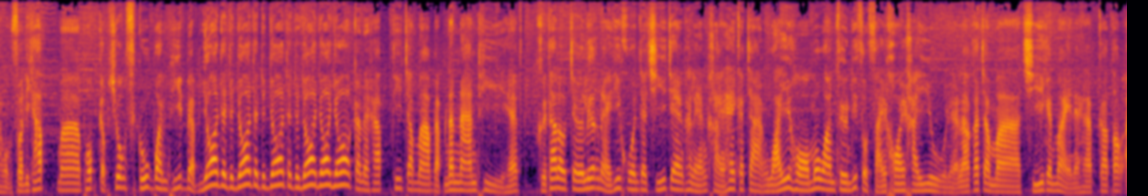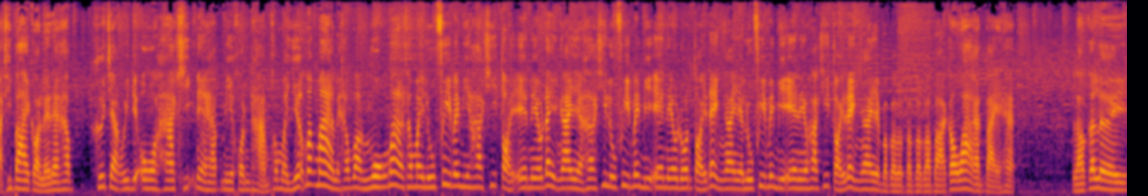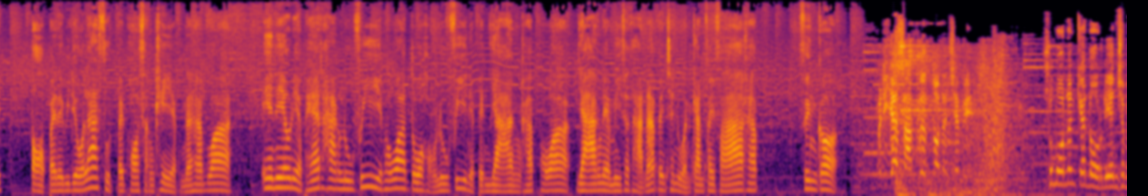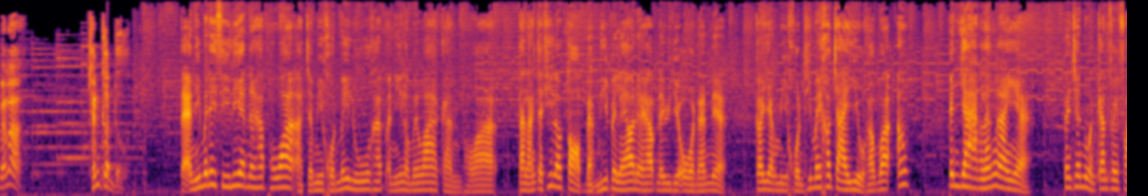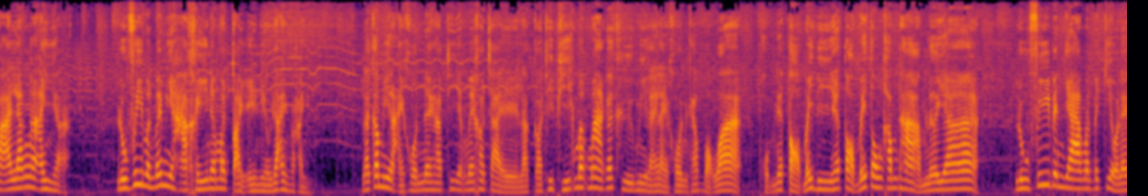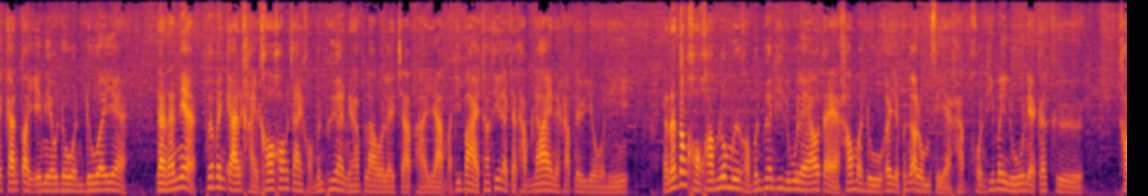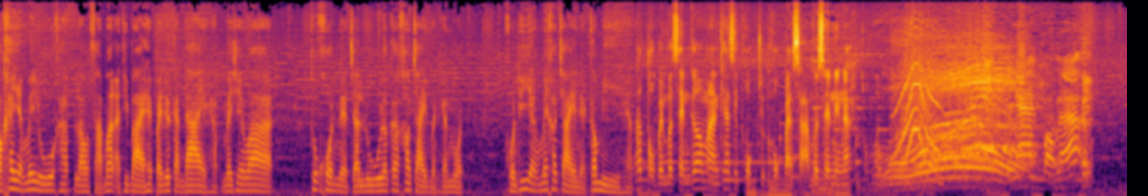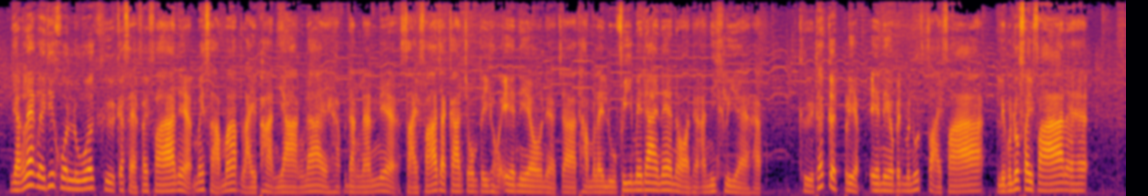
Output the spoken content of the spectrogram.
ครับผมสวัสดีครับ มาพบกับช่วงสกู๊ปวันพี e แบบย่อจะจะย่อจะจะย่อจะจะย่อย่อย่อกันนะครับที่จะมาแบบนานๆทีฮะคือถ้าเราเจอเรื่องไหนที่ควรจะชี้แจงแถลงไขให้กระจ่างไว้หอเมื่อวันซืนที่สดใสคอยใครอยู่เนี่ยเราก็จะมาชี้กันใหม่นะครับ ก็ต้องอธิบายก่อนเลยนะครับ คือจากวิดีโอฮาคิเนี่ยครับมีคนถามเข้ามาเยอะมากๆเลยครับว่างงมากทำไมลูฟี่ไม่มีฮาคิต่อยเอเนลได้ไงอะฮาคิลูฟี่ไม่มีเอเนลโดนต่อยได้ไงอะลูฟี่ไม่มีเอเนลฮาคิต่อยได้ไงอะบาบาบาบาบาบาก็ว่ากันไปฮะเราก็เลย ตอบไปในวิดีโอล่าสุดไปพอสังเขปนะครับว่าเอเนลเนี่ยแพ้ทางลูฟี่เพราะว่าตัวของลูฟี่เนี่ยเป็นยางครับ เพราะว่ายางเนี่ยมีสถานะเป็นฉนวนกันไฟฟ้าครับ ซึ่งก็วิทยาศาสตร์เบื้องต้นนะเชฟพี่ชั่วโมงนั้นแกโดดเรียนใช่ไหมล่ะ ฉันก็โดด แต่อันนี้ไม่ได้ซีเรียสนะครับ เพราะว่าอาจจะมีคนไม่รู้ครับ อันนี้เราไม่ว่ากัน เพราะว่าแต่หลังจากที่เราตอบแบบนี้ไปแล้วนะครับในวิดีโอนั้นเนี่ยก็ยังมีคนที่ไม่เข้าใจอยู่ครับว่า เอ้าเป็นยางแล้วไงอะเป็นฉนวนกันไฟฟ้าแล้วไงอะ ลูฟี่มันไม่มีฮาคินะมันต่อยเอเนลได้ไงแล้วก็มีหลายคนนะครับที่ยังไม่เข้าใจแล้วก็ที่พีคมากๆก็คือมีหลาย ๆ คนครับบอกว่าผมเนี่ยตอบไม่ดีฮะตอบไม่ตรงคำถามเลยยาลูฟี่เป็นยางมันไปเกี่ยวอะไรกับการต่อยเอเนลโดนด้วยอะดังนั้นเนี่ยเพื่อเป็นการไขข้อข้องใจของเพื่อนๆนะครับเราเลยจะพยายามอธิบายเท่าที่เราจะทำได้นะครับในวิดีโอนี้ดังนั้นต้องขอความร่วมมือของเพื่อนๆที่รู้แล้ว แต่เข้ามาดูก็อย่าเพิ่งอารมณ์เสียครับคนที่ไม่รู้เนี่ยก็คือ เขาแค่ยังไม่รู้ครับ เราสามารถอธิบายให้ไปด้วยกันได้ครับ ไม่ใช่ว่าทุกคนเนี่ยจะรู้แล้วก็เข้าใจเหมือนกันหมด คนที่ยังไม่เข้าใจเนี่ยก็มีครับ ถ้าตกเป็นเปอร์เซ็นต์ก็ประมาณแค่ 16.683เปอร์เซ็นต์เองนะไงบอกแล้ว อย่างแรกเลยที่ควรรู้ก็คือกระแสไฟฟ้าเนี่ยไม่สามารถไหลผ่านยางได้ครับ ดังนั้นเนี่ยสายฟ้าจากการโจมตีของเอเนลเนี่ยจะทำอะไรลูฟี่ไม่ได้แน่นอนนะอันนี้เคลียร์ครับ คือถ้าเกิดเปรียบเอเนลเป็นมนุษย์สายฟ้า หรือมนุษย์ไฟฟ้านะฮะ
